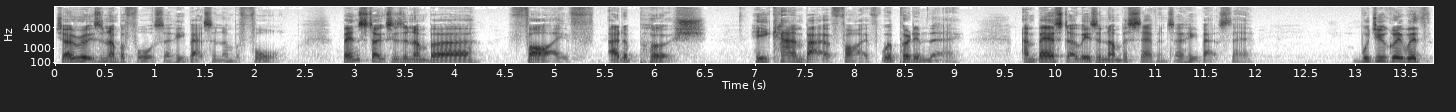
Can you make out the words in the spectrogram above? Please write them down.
Joe Root is a number four, so he bats at number four. Ben Stokes is a number five at a push. He can bat at five. We'll put him there. And Bairstow is a number seven, so he bats there. Would you agree with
